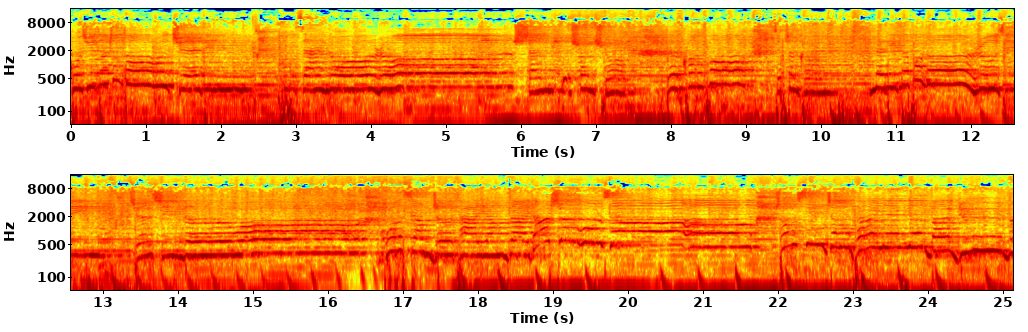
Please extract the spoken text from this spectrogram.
过去的争夺，决定不再懦弱。闪烁的狂火，在伤口，美丽的部落，如今全新的我，我向着太阳在大声呼啸。重新张开烈焰般羽毛，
